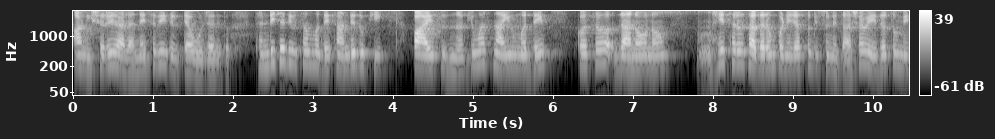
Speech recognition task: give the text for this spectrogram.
आणि शरीराला नैसर्गिकरित्या ऊर्जा देतो. थंडीच्या दिवसांमध्ये सांधेदुखी पाय सुजणं किंवा स्नायूमध्ये कसं जाणवणं हे सर्वसाधारणपणे जास्त दिसून येतं. अशा वेळी जर तुम्ही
